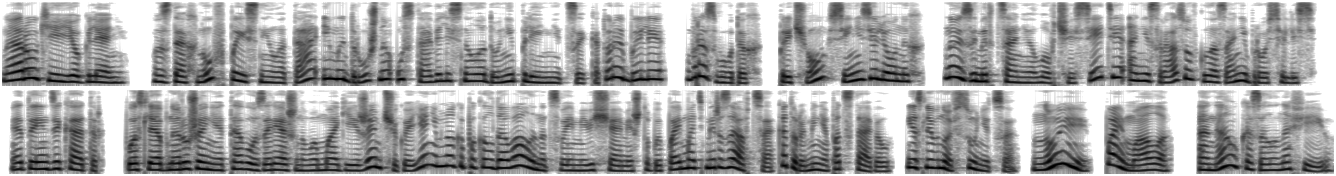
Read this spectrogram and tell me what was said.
«На руки ее глянь!» Вздохнув, пояснила та, и мы дружно уставились на ладони пленницы, которые были в разводах, причем сине-зеленых, но из-за мерцания ловчей сети они сразу в глаза не бросились. «Это индикатор. После обнаружения того заряженного магией жемчуга я немного поколдовала над своими вещами, чтобы поймать мерзавца, который меня подставил, если вновь сунется. Ну и поймала. Она указала на фею.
